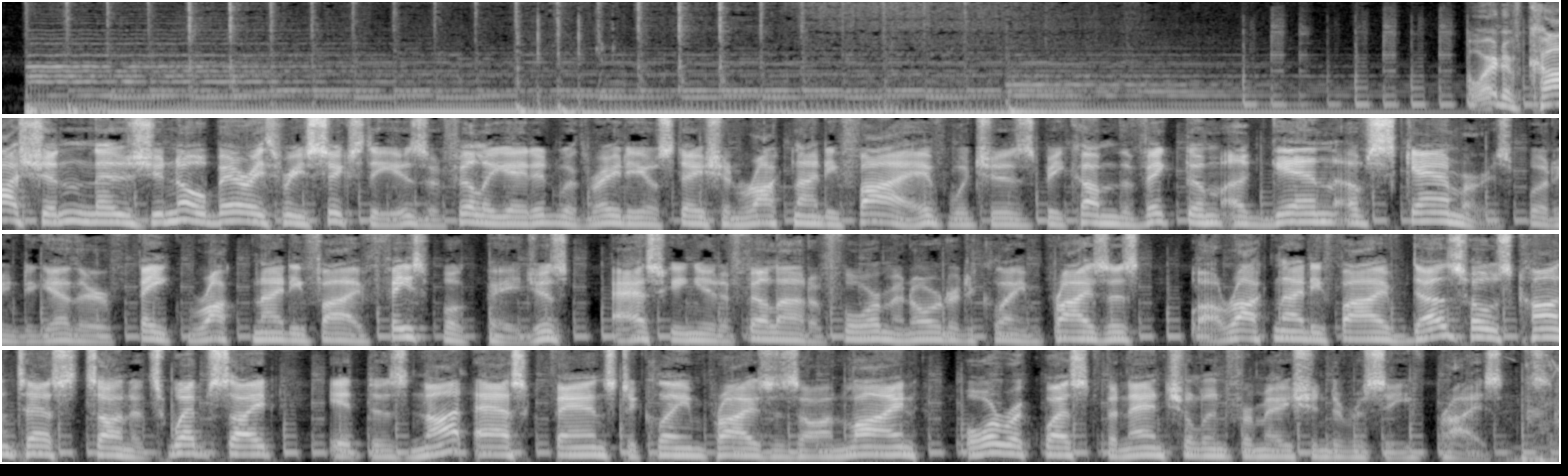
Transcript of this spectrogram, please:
Word of caution, as you know, Barrie 360 is affiliated with radio station Rock 95, which has become the victim again of scammers putting together fake Rock 95 Facebook pages asking you to fill out a form in order to claim prizes. While Rock 95 does host contests on its website, it does not ask fans to claim prizes online or request financial information to receive prizes.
